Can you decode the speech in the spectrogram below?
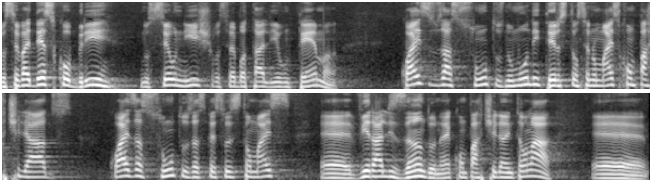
você vai descobrir no seu nicho, você vai botar ali um tema Quais os assuntos no mundo inteiro estão sendo mais compartilhados? Quais assuntos as pessoas estão mais é, viralizando, né, compartilhando? Então, lá, é,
